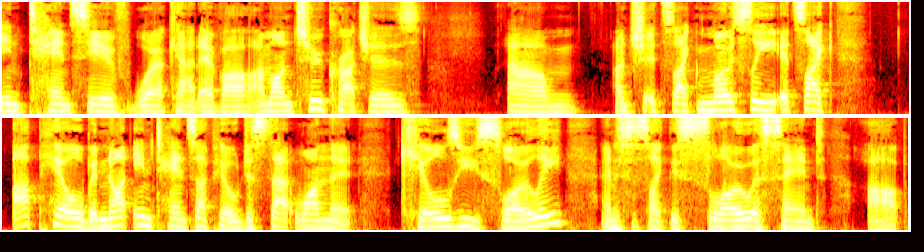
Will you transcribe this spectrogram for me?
intensive workout ever. I'm on two crutches. Um, it's like mostly, it's like uphill, but not intense uphill, just that one that kills you slowly. And it's just like this slow ascent up.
